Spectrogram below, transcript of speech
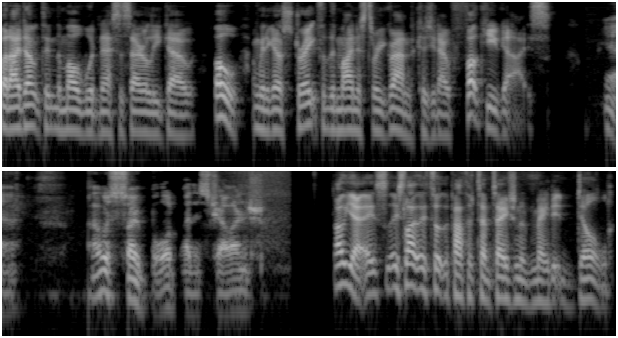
but I don't think the mole would necessarily go, oh, I'm going to go straight for the minus three grand because, you know, fuck you guys. Yeah. I was so bored by this challenge. Oh, yeah, it's, it's like they took the path of temptation and made it dull.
